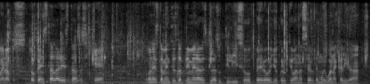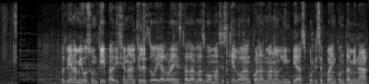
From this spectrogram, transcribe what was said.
Bueno, pues toca instalar estas, así que honestamente es la primera vez que las utilizo, pero yo creo que van a ser de muy buena calidad. Pues bien amigos, un tip adicional que les doy a la hora de instalar las gomas es que lo hagan con las manos limpias porque se pueden contaminar.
